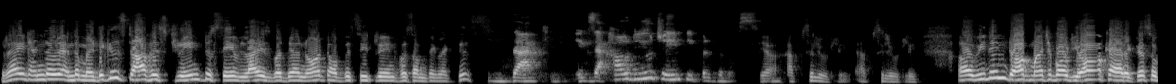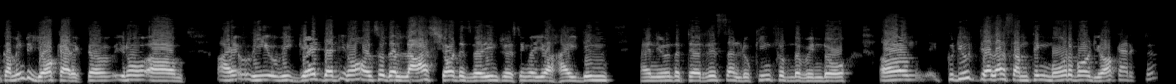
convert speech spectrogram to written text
Right. And the and the medical staff is trained to save lives, but they are not obviously trained for something like this. Exactly. Exactly. How do you train people for this? Yeah, absolutely, absolutely. Uh, we didn't talk much about your character. So coming to your character, you know, um, I we we get that you know also the last shot is very interesting where you're hiding and you know the terrorists are looking from the window. Um, could you tell us something more about your character?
